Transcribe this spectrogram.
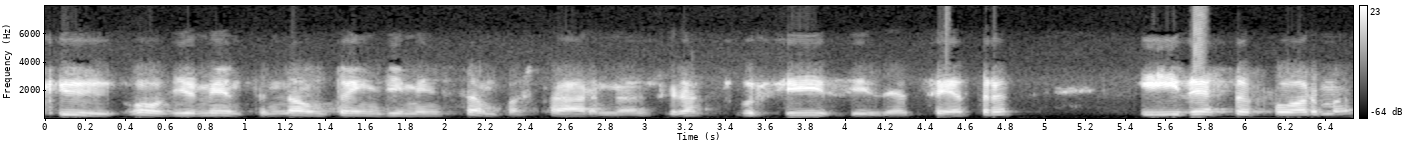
que, obviamente, não têm dimensão para estar nas grandes superfícies, etc. E, desta forma,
